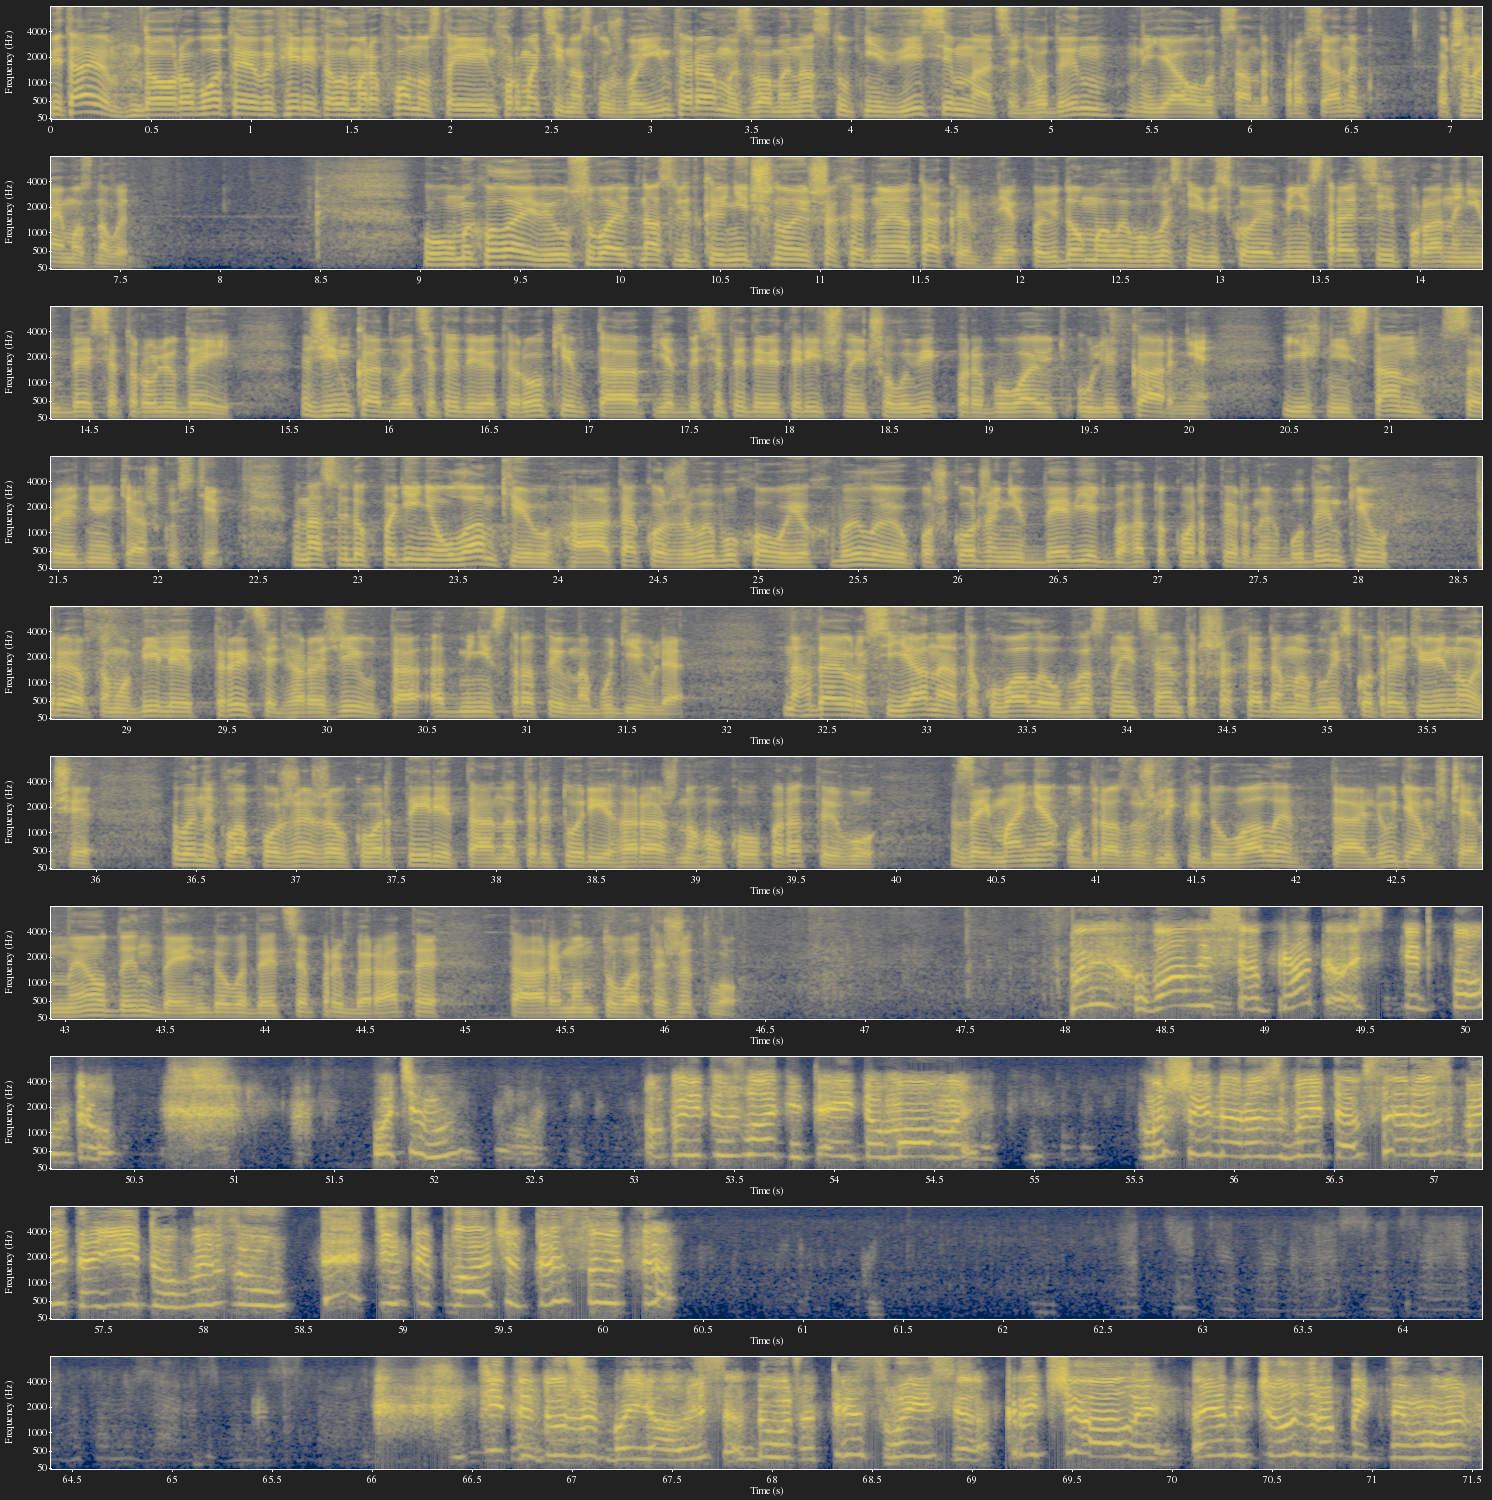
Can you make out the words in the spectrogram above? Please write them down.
Вітаю до роботи в ефірі телемарафону стає інформаційна служба інтера. Ми з вами наступні 18 годин. Я Олександр Просяник. Починаємо з новин. У Миколаєві усувають наслідки нічної шахедної атаки. Як повідомили в обласній військовій адміністрації, поранені 10 людей. Жінка 29 років та 59-річний чоловік перебувають у лікарні. Їхній стан середньої тяжкості. Внаслідок падіння уламків, а також вибуховою хвилею пошкоджені 9 багатоквартирних будинків, 3 автомобілі, 30 гаражів та адміністративна будівля. Нагадаю, росіяни атакували обласний центр шахедами близько третьої ночі. Виникла пожежа у квартирі та на території гаражного кооперативу. Займання одразу ж ліквідували, та людям ще не один день доведеться прибирати та ремонтувати житло. Ми ховалися, прятались під ковдру. Потім вивезла дітей до мами. Машина розбита, все розбите, їду, везу. Діти плачуть, трясуться. Діти дуже боялися, дуже тряслися, кричали, а я нічого зробити не можу.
